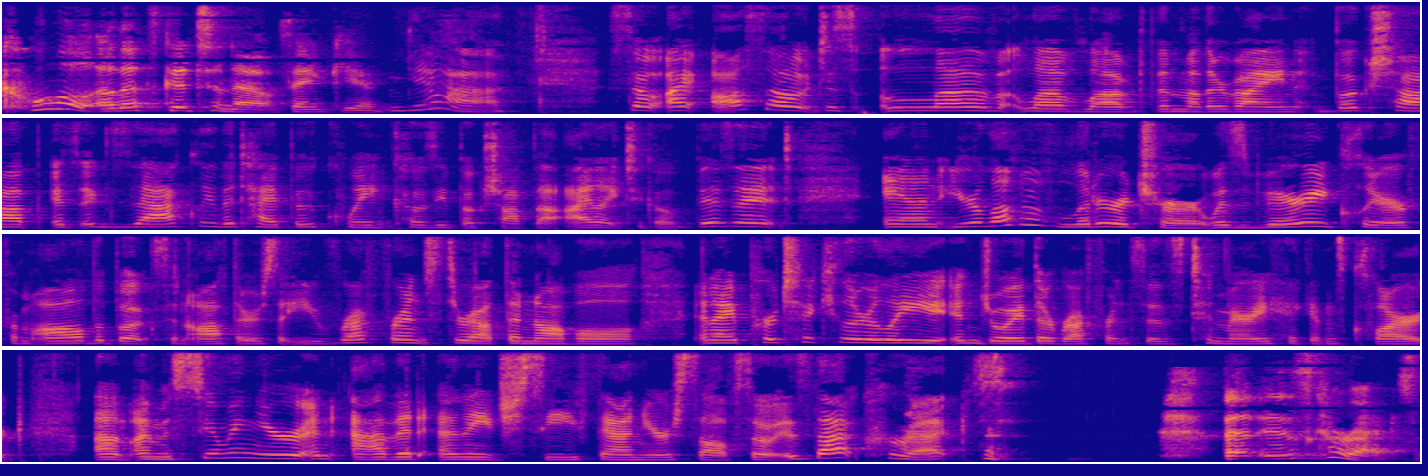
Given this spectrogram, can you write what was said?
Cool. Oh, that's good to know. Thank you. Yeah. So I also just love, love, loved the Mothervine bookshop. It's exactly the type of quaint, cozy bookshop that I like to go visit. And your love of literature was very clear from all the books and authors that you referenced throughout the novel. And I particularly enjoyed the references to Mary Higgins Clark. Um, I'm assuming you're an avid MHC fan yourself. So is that correct? that is correct.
